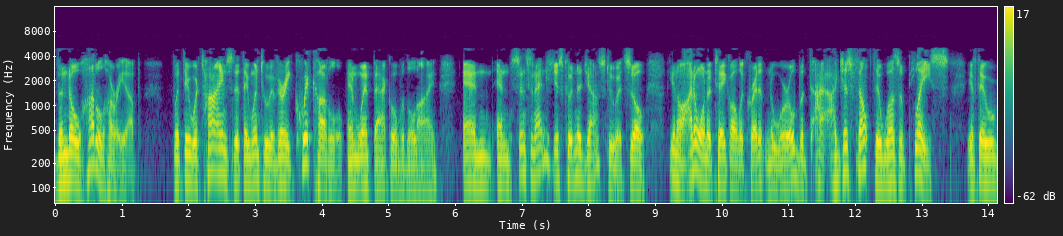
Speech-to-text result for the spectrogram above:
the no huddle hurry up but there were times that they went to a very quick huddle and went back over the line. And and Cincinnati just couldn't adjust to it. So you know I don't want to take all the credit in the world but I, I just felt there was a place. If there were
